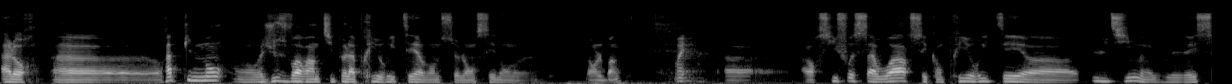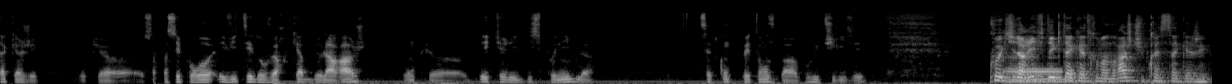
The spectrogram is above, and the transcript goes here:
Alors, euh, rapidement, on va juste voir un petit peu la priorité avant de se lancer dans le, dans le bain. Ouais. Euh, alors, ce qu'il faut savoir, c'est qu'en priorité euh, ultime, vous allez saccager. Donc, ça, c'est pour éviter d'overcap de la rage. Donc, dès qu'elle est disponible, cette compétence, bah, vous l'utilisez. Quoi qu'il arrive, dès que tu as 80 de rage, tu presses saccager.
